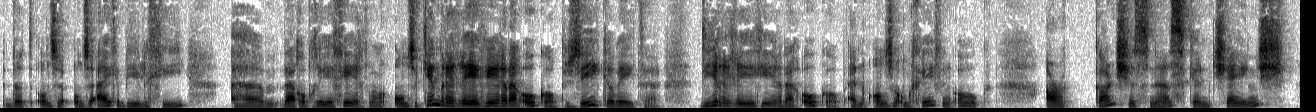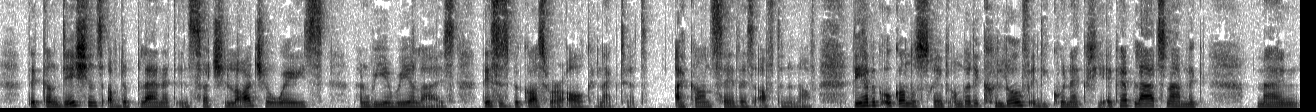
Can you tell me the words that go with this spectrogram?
dat onze, onze eigen biologie um, daarop reageert. Want onze kinderen reageren daar ook op, zeker weten. Dieren reageren daar ook op en onze omgeving ook. Our consciousness can change the conditions of the planet in such larger ways than we realize. This is because we're all connected. I can't say this often enough. Die heb ik ook onderstreept, omdat ik geloof in die connectie. Ik heb laatst namelijk mijn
